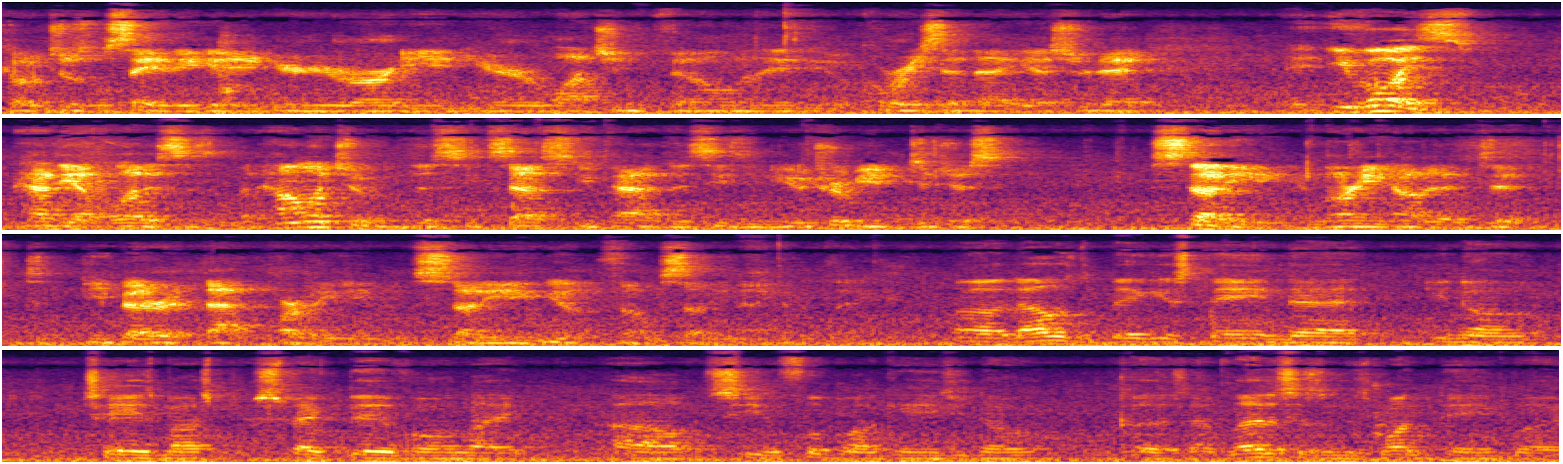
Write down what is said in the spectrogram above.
coaches will say they get in here, you're already in here watching film, and they, you know, Corey said that yesterday. You've always had the athleticism, but how much of the success you've had this season do you attribute to just studying and learning how to, to, to be better at that part of the game, and studying, you know, film studying, that kind of thing? Uh, that was the biggest thing that you know changed my perspective on like how see the football games. You know, because athleticism is one thing, but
